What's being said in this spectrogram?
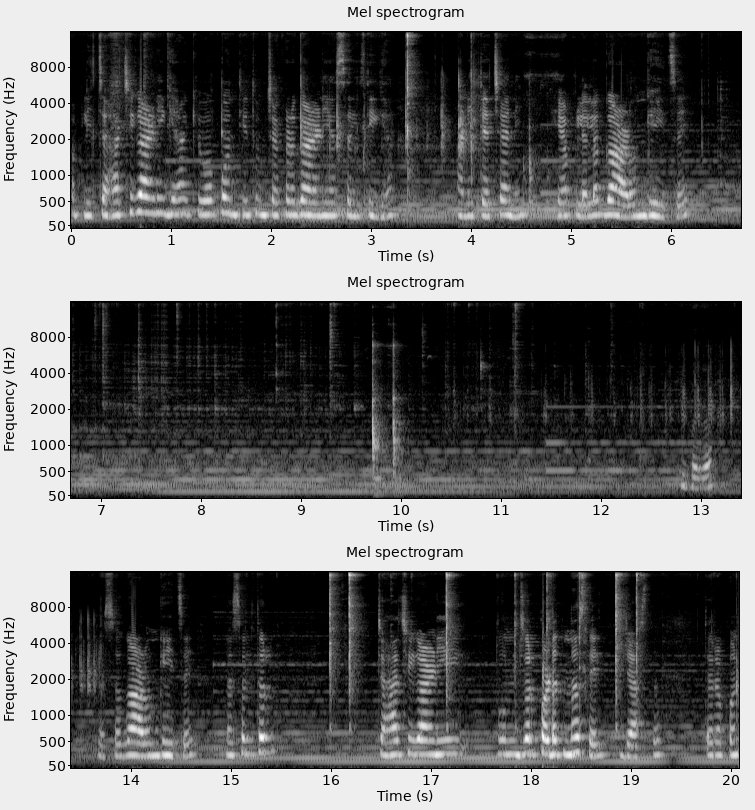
आपली चहाची गाळणी घ्या किंवा कोणती तुमच्याकडे गाळणी असेल ती घ्या. आणि त्याच्याने हे आपल्याला गाळून घ्यायचंय. आहे बघा तसं गाळून घ्यायचंय. नसेल तर चहाची गाळणीतून जर पडत नसेल जास्त तर आपण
